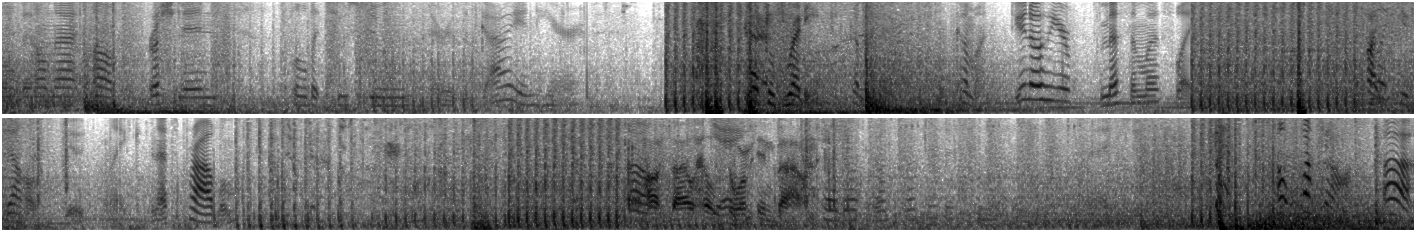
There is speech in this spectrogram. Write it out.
little bit on that. Um, rushing in a little bit too soon. There is a guy in here. Focus ready. Come on, come on. Do you know who you're messing with? Like, I feel like you don't, dude. Like, and that's a problem. Oh. Hostile Hellstorm inbound. No, don't, don't, don't do this to me. Oh, fuck it off. Ah.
